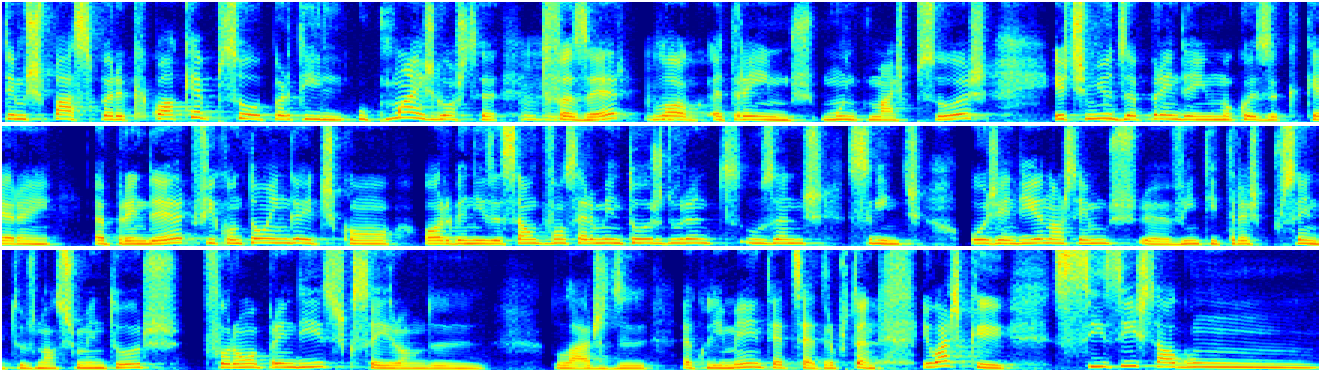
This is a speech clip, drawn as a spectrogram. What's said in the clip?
temos espaço para que qualquer pessoa partilhe o que mais gosta uhum. de fazer, uhum. logo atraímos muito mais pessoas. Estes miúdos aprendem uma coisa que querem aprender, ficam tão engajados com a organização que vão ser mentores durante os anos seguintes. Hoje em dia nós temos uh, eh, 23% dos nossos mentores foram aprendizes que saíram de lares de acolhimento, etc. Portanto, eu acho que se existe algum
